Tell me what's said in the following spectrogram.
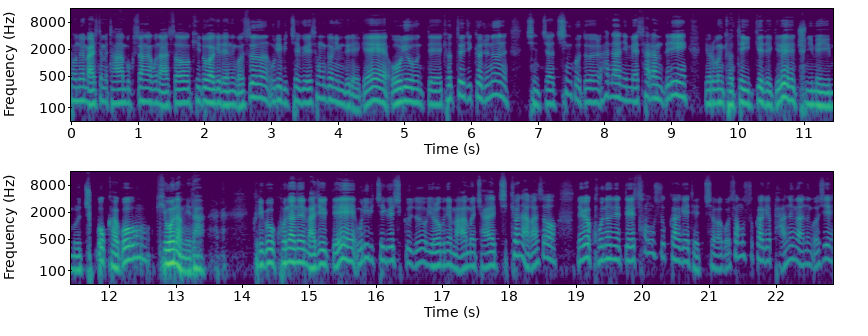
오늘 말씀을 다 묵상하고 나서 기도하게 되는 것은 우리 미체교회 성도님들에게 어려운 때 곁을 지켜주는 진짜 친구들 하나님의 사람들이 여러분 곁에 있게 되기를 주님의 이름으로 축복하고 기원합니다. 그리고 고난을 맞을 때 우리 미체교회 식구도 여러분의 마음을 잘 지켜나가서 내가 고난의 때 성숙하게 대처하고 성숙하게 반응하는 것이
